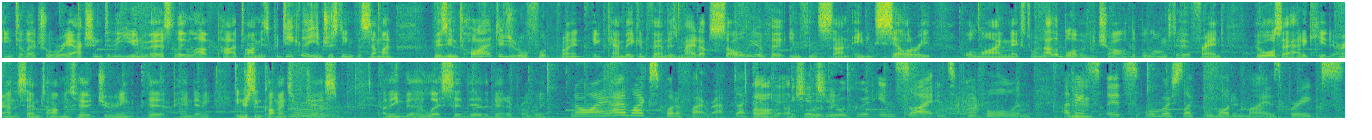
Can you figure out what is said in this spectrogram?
intellectual reaction to the universally loved part time is particularly interesting for someone whose entire digital footprint, it can be confirmed, is made up solely of her infant son eating celery or lying next to another blob of a child that belongs to her friend, who also had a kid around the same time as her during the pandemic. Interesting comments from Jess. I think the less said there, the better, probably. No, I, I like Spotify Wrapped. I think Oh, it, it gives you a good insight into people, and I think it's it's almost like the modern Myers Briggs.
